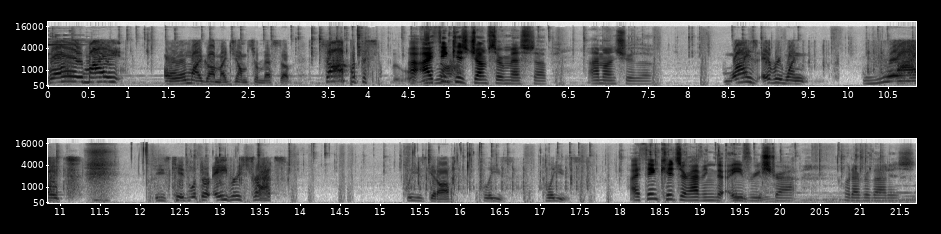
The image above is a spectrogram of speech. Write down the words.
Bro, my. Oh my god, my jumps are messed up. Stop with this. I, I think his jumps are messed up. I'm unsure though. Why is everyone. What? These kids with their Avery strats. Please get off. Please. Please. I think kids are having the Avery strat, whatever that is.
